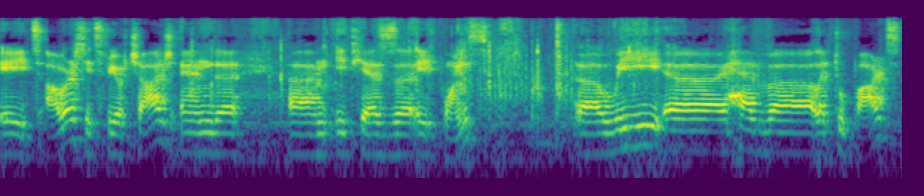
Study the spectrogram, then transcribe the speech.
eight hours. It's free of charge, and um, it has eight points. We have like two parts.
